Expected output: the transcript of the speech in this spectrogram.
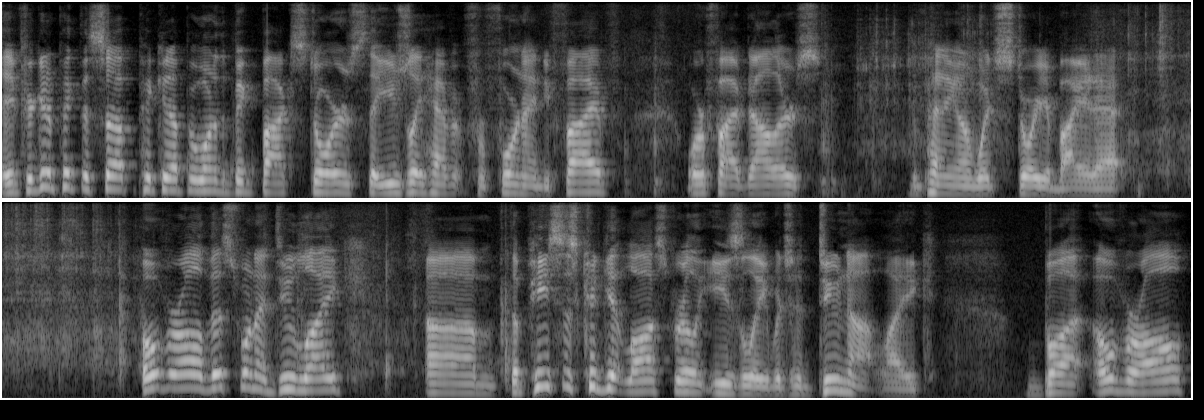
if you're gonna pick this up, pick it up at one of the big box stores. They usually have it for $4.95 or $5, depending on which store you buy it at overall, this one I do like. Um, the pieces could get lost really easily, which I do not like. But overall,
